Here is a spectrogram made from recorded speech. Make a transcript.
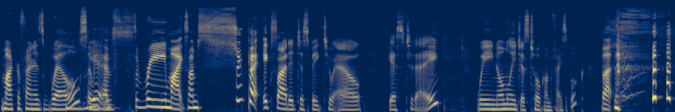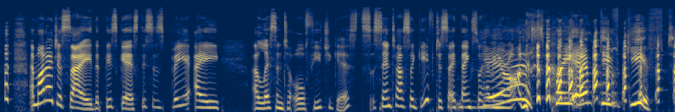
microphone as well. So we have three mics. I'm super excited to speak to our guest today. We normally just talk on Facebook, but and might I just say that this guest, this is be a a lesson to all future guests, sent us a gift to say thanks for having her on. Yes, preemptive gift.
